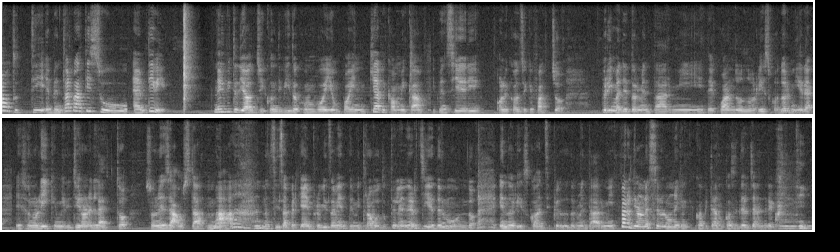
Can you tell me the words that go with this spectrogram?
Ciao a tutti e bentornati su MTV! Nel video di oggi condivido con voi un po' in chiave comica i pensieri o le cose che faccio prima di addormentarmi e quando non riesco a dormire e sono lì che mi rigiro nel letto sono esausta, ma non si sa perché improvvisamente mi trovo tutte le energie del mondo e non riesco anzi più ad addormentarmi. Spero di non essere l'unica che capitano cose del genere, quindi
